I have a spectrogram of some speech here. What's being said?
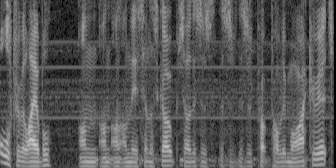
ultra reliable on, on, on the oscilloscope so this is this is this is pro probably more accurate.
